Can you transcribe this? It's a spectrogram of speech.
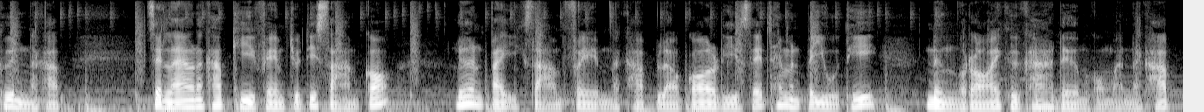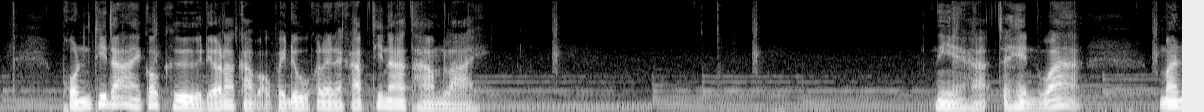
ขึ้นนะครับ เสร็จแล้วนะครับคีย์เฟรมจุดที่ 3 ก็เลื่อนไปอีก 3 เฟรมนะครับแล้วก็รีเซ็ตให้มันไปอยู่ที่ 100 คือค่าเดิมของมันนะครับ ผลที่ได้ก็คือเดี๋ยวเรากลับออกไปดูกันเลยนะครับที่หน้าไทม์ไลน์ นี่ครับจะเห็นว่ามัน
